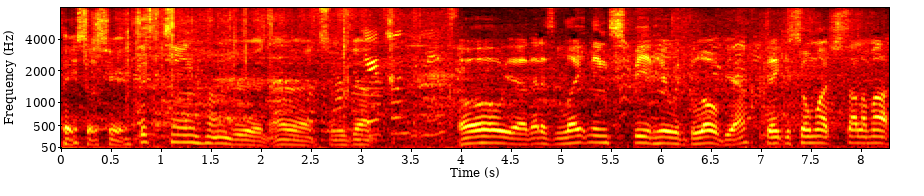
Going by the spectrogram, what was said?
pesos here. 1,500. All right, so we got... Your phone, please. Oh yeah, that is lightning speed here with Globe, yeah? Thank you so much, Salamat.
